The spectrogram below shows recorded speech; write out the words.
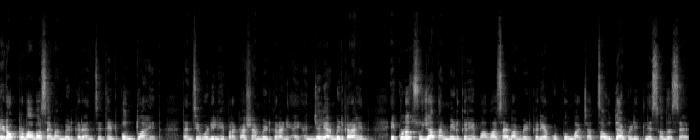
हे डॉक्टर बाबासाहेब आंबेडकर यांचे थेट पंतू आहेत. त्यांचे वडील हे प्रकाश आंबेडकर आणि आई अंजली आंबेडकर आहेत. एकूणच सुजात आंबेडकर हे बाबासाहेब आंबेडकर या कुटुंबाच्या चौथ्या पिढीतले सदस्य आहेत.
